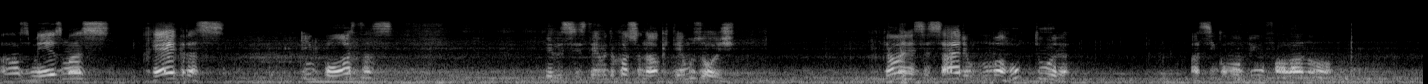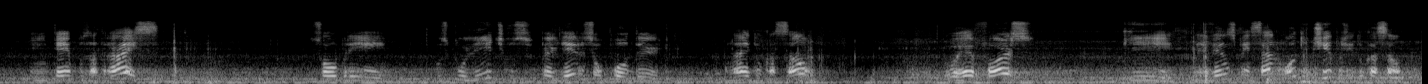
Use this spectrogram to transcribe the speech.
as mesmas regras impostas pelo sistema educacional que temos hoje. Então é necessário uma ruptura. Assim como eu vim falando em tempos atrás sobre os políticos perderem seu poder na educação, eu reforço que devemos pensar num outro tipo de educação.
